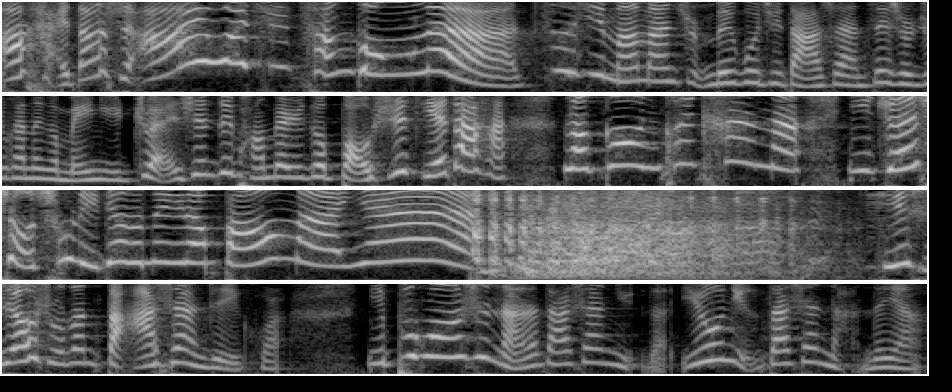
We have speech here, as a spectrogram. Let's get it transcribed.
阿凯当时，哎我去，成功了，自信满满，准备过去搭讪。这时候就看那个美女转身对旁边一个保时捷大喊：“老公，你快看呐，你转手处理掉的那一辆宝马耶！” 其实要说到搭讪这一块你不光是男的搭讪女的，也有女的搭讪男的呀。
